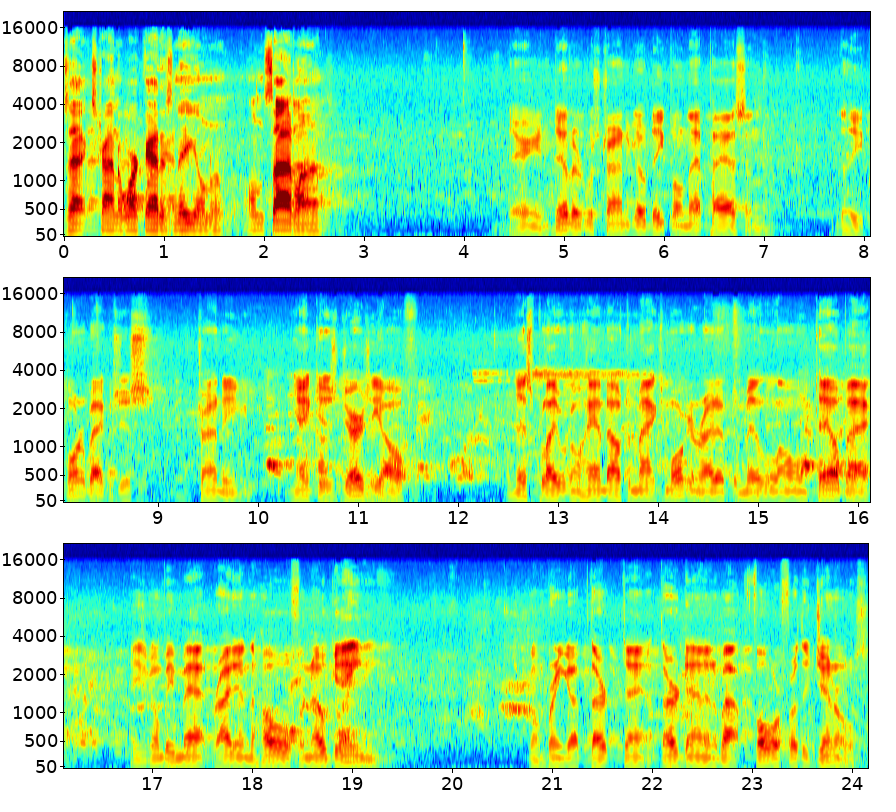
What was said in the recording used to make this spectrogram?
Zach's trying to work out his knee on the on the sideline. Darian Dillard was trying to go deep on that pass, and the cornerback was just trying to yank his jersey off. On this play, we're going to hand off to Max Morgan right up the middle on tailback. He's going to be met right in the hole for no gain. Going to bring up third down, third down and about four for the Generals.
